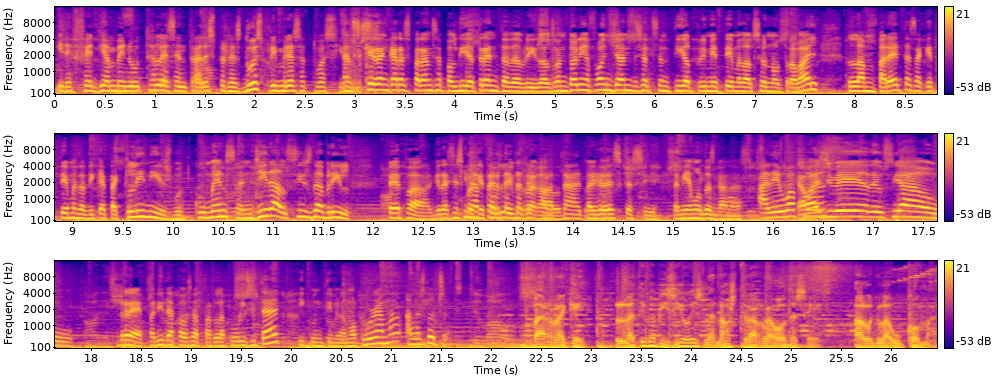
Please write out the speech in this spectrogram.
i de fet ja han venut les entrades per les dues primeres actuacions. Ens queda encara esperança pel dia 30 d'abril. Els Antònia Font ja han deixat sentir el primer tema del seu nou treball, Lamparetes, aquest tema dedicat a Clint Eastwood. Comença en gira el 6 d'abril. Pepa, gràcies Quina per aquest últim regal. portat, La veritat eh? és que sí, tenia moltes ganes. Adéu, a Que vagi bé, adéu-siau. Re, petita pausa per la publicitat i continuem el programa a les 12. Barraquer, la teva visió és la nostra raó de ser. El glaucoma.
